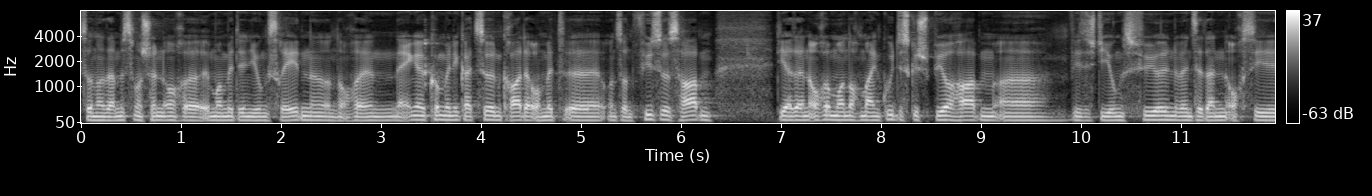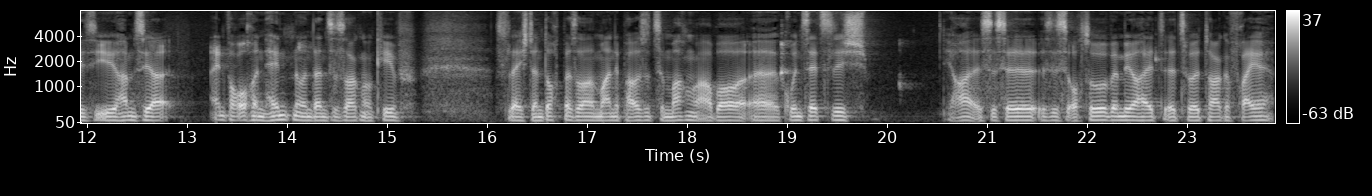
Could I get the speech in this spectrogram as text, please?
sondern da müssen wir schon auch äh, immer mit den Jungs reden und auch eine enge Kommunikation gerade auch mit äh, unseren Physios haben, die ja dann auch immer noch mal ein gutes Gespür haben, äh, wie sich die Jungs fühlen, wenn sie dann auch sie, sie haben es ja einfach auch in Händen und dann zu sagen, okay, ist vielleicht dann doch besser mal eine Pause zu machen, aber äh, grundsätzlich ja, es ist, äh, es ist auch so, wenn wir halt äh, zwei Tage frei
